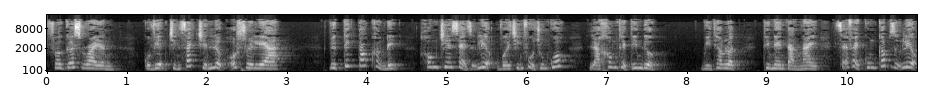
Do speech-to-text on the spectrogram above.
Fergus Ryan của Viện Chính sách Chiến lược Australia, việc TikTok khẳng định không chia sẻ dữ liệu với chính phủ Trung Quốc là không thể tin được. Vì theo luật thì nền tảng này sẽ phải cung cấp dữ liệu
